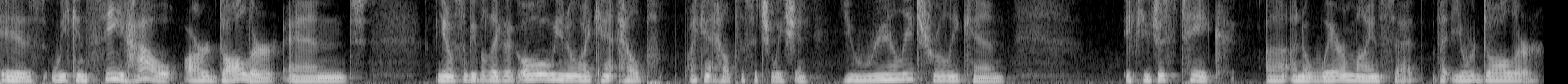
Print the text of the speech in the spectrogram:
is we can see how our dollar and you know some people think like oh you know i can't help i can't help the situation you really truly can if you just take uh, an aware mindset that your dollar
